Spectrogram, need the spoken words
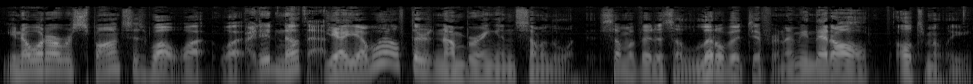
You know what our response is? Well, what what? I didn't know that. Yeah, yeah. Well, there's numbering, and some of the some of it is a little bit different. I mean, that all ultimately.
